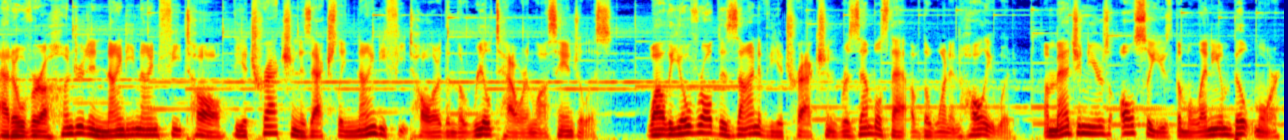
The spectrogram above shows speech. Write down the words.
At over 199 feet tall, the attraction is actually 90 feet taller than the real tower in Los Angeles. While the overall design of the attraction resembles that of the one in Hollywood, Imagineers also used the Millennium Biltmore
